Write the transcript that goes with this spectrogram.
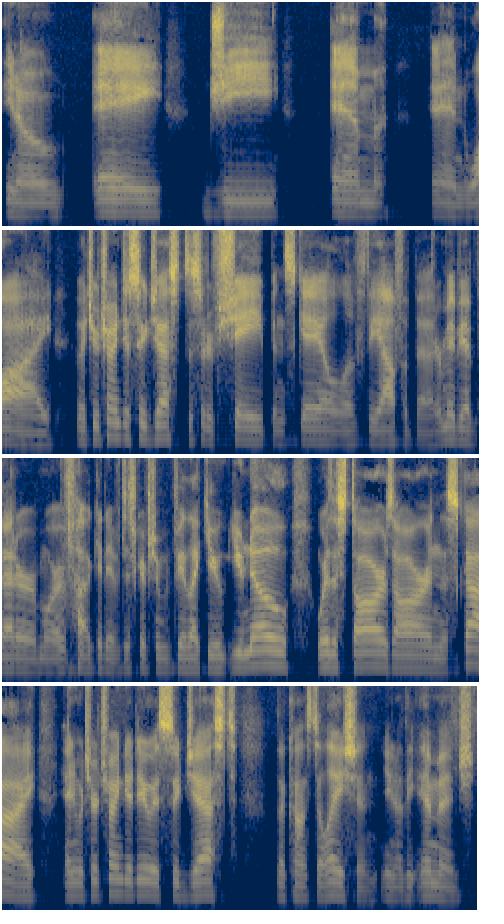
you know, A, G, M, and Y, but you're trying to suggest the sort of shape and scale of the alphabet, or maybe a better, more evocative description would be like you you know where the stars are in the sky, and what you're trying to do is suggest the constellation, you know, the image,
